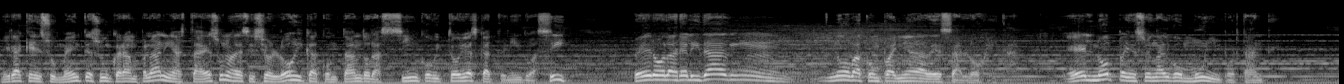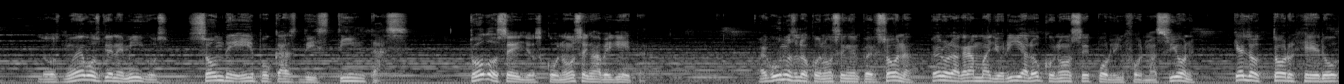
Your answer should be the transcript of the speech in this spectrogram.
Mira que en su mente es un gran plan y hasta es una decisión lógica contando las cinco victorias que ha tenido así. Pero la realidad mm, no va acompañada de esa lógica. Él no pensó en algo muy importante. Los nuevos enemigos son de épocas distintas. Todos ellos conocen a Vegeta. Algunos lo conocen en persona, pero la gran mayoría lo conoce por la información que el Dr. Hero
